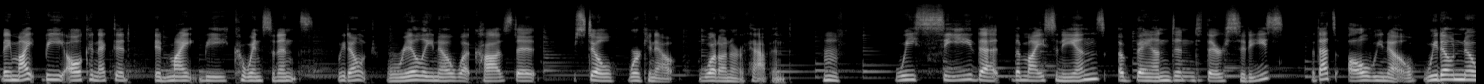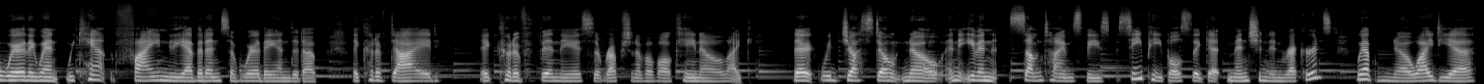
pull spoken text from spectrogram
They might be all connected, it might be coincidence. We don't really know what caused it. We're still working out what on earth happened. Hmm. We see that the Mycenaeans abandoned their cities, but that's all we know. We don't know where they went. We can't find the evidence of where they ended up. They could have died. It could have been this eruption of a volcano. Like, there, we just don't know. And even sometimes these sea peoples that get mentioned in records, we have no idea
